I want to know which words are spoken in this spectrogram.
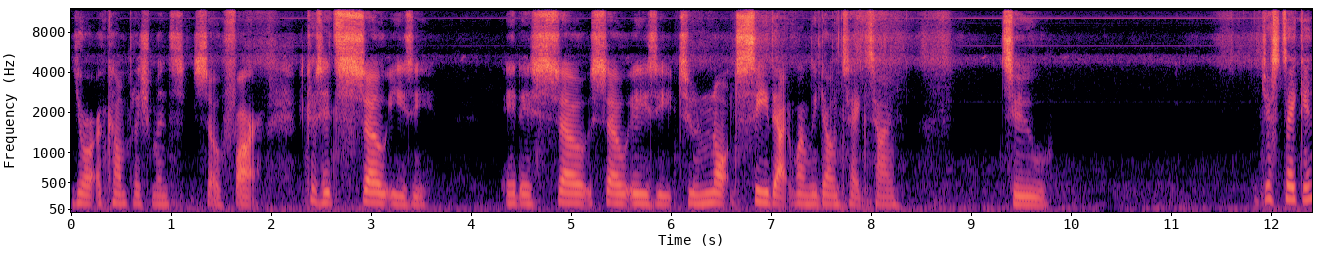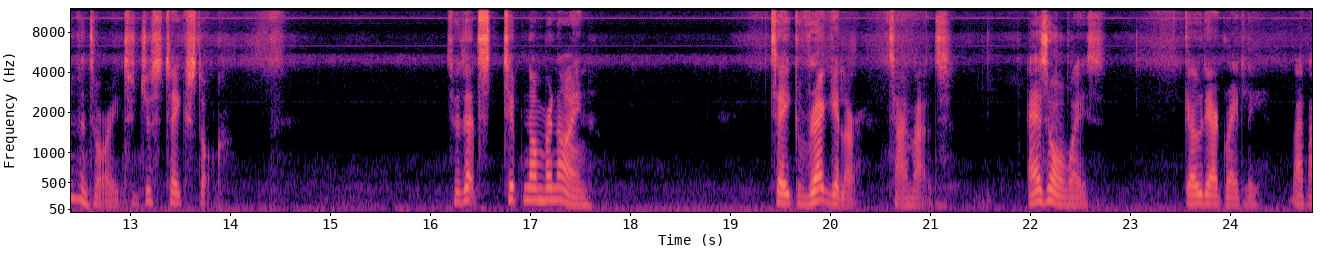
your accomplishments so far because it's so easy. It is so, so easy to not see that when we don't take time to just take inventory, to just take stock. So that's tip number nine take regular timeouts. As always, go there greatly. Bye bye.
